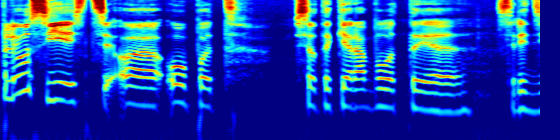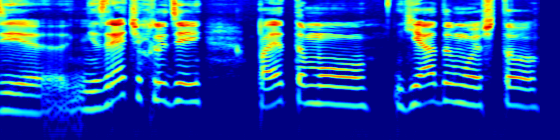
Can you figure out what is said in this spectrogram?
Плюс есть э, опыт все-таки работы среди незрячих людей, поэтому я думаю, что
